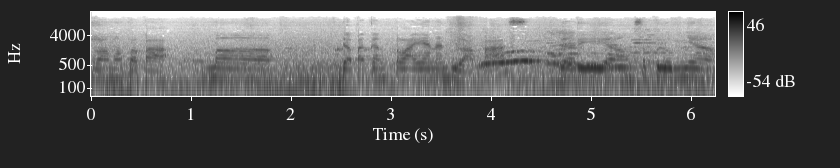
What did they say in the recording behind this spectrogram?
selama Bapak mendapatkan pelayanan di lapas dari yang sebelumnya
